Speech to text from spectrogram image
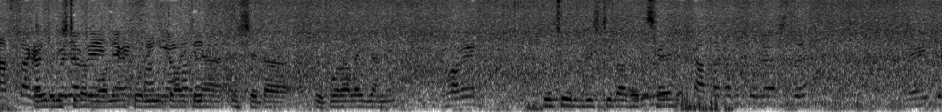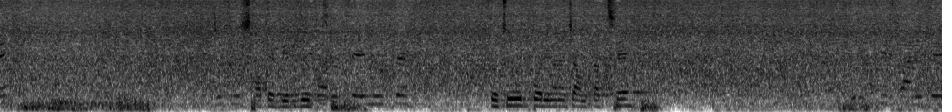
রাস্তাঘাট এই বৃষ্টিপাত এই বন্যায় পরিণত হয় কিনা সেটা উপরওয়ালাই জানে। ঘরের প্রচুর বৃষ্টিপাত হচ্ছে। কাছাকাছি চলে আসছে। এই যে সাথে বিদ্যুৎ প্রচুর পরিমাণে চমকাচ্ছে। বৃষ্টির পানিতে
